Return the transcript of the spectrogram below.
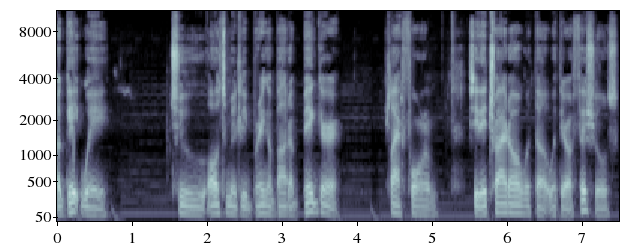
a gateway to ultimately bring about a bigger platform. See, they tried on with the with their officials,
